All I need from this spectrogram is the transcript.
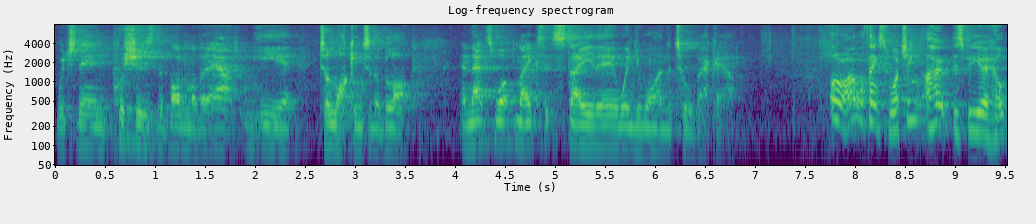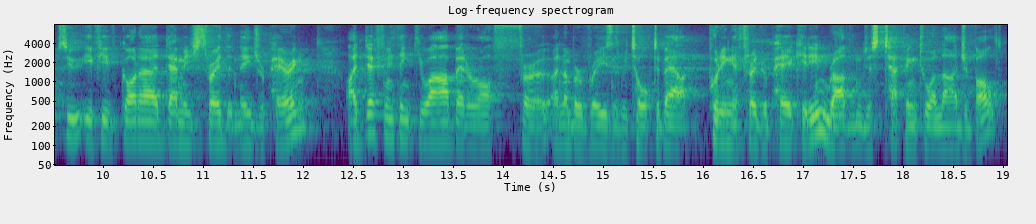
which then pushes the bottom of it out in here to lock into the block. And that's what makes it stay there when you wind the tool back out. All right, well, thanks for watching. I hope this video helps you if you've got a damaged thread that needs repairing. I definitely think you are better off for a number of reasons we talked about putting a thread repair kit in rather than just tapping to a larger bolt,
